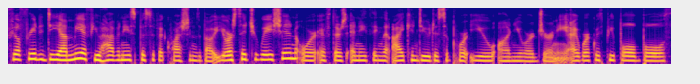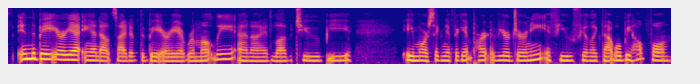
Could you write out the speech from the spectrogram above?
feel free to DM me if you have any specific questions about your situation or if there's anything that I can do to support you on your journey. I work with people both in the Bay Area and outside of the Bay Area remotely, and I'd love to be a more significant part of your journey if you feel like that will be helpful.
